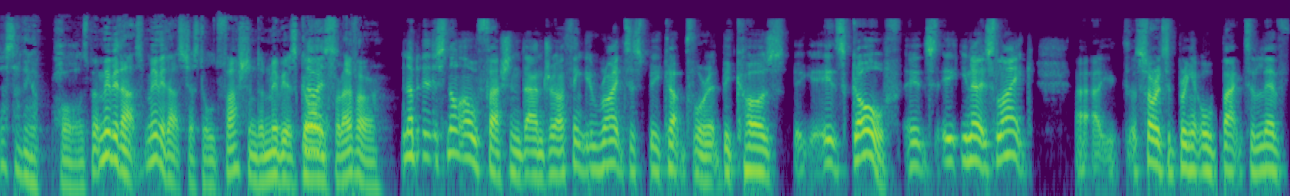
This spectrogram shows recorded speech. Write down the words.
just having a pause. But maybe that's maybe that's just old fashioned, and maybe it's gone no, it's, forever. No, but it's not old fashioned, Andrew. I think you're right to speak up for it because it's golf. It's it, you know, it's like. Uh, sorry to bring it all back to LIV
